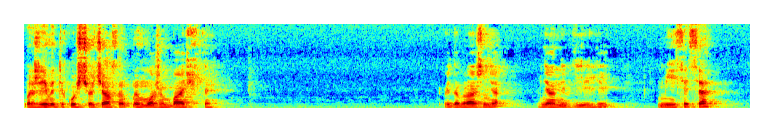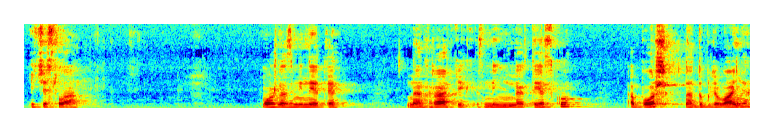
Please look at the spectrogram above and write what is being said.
В режимі текущого часу ми можемо бачити відображення дня неділі, місяця і числа. Можна змінити на графік змінення тиску або ж на дублювання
